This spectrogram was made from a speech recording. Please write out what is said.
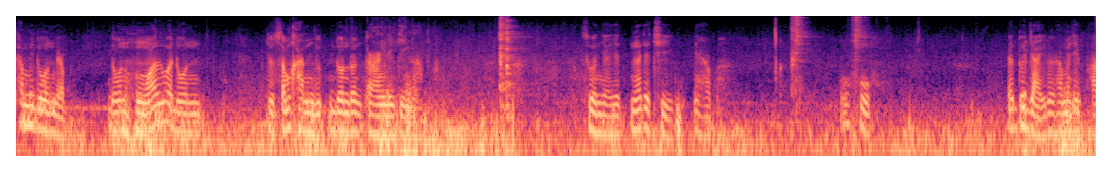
ถ้าไม่โดนแบบโดนหัวหรือว่าโดนจุดสำคัญอยู่โดนตรงกลางจริงๆครับ ส่วนใหญ่เนื้อจะฉีกเนี่ยครับ โอ้โหแล้วตัวใหญ่ด้วยครับ ไม่ใช่ปลา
